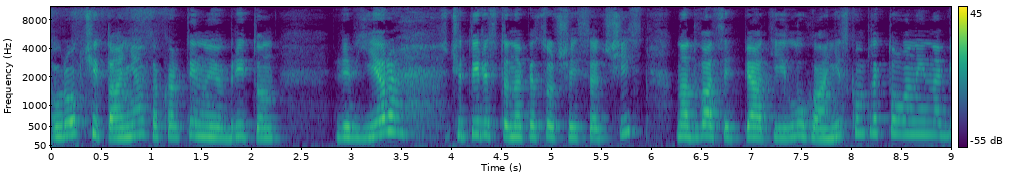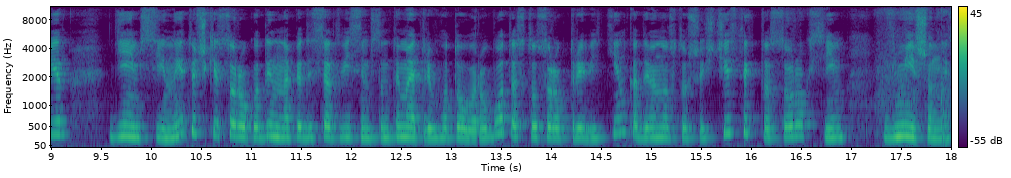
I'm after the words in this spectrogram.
Урок читання за картиною Брітон Рів'єра 400 на 566 на 25-й Лугані скомплектований набір. DMC ниточки 41 на 58 см готова робота, 143 відтінка, 96 чистих та 47 змішаних.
